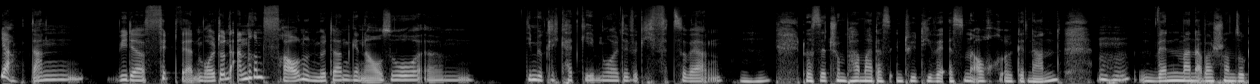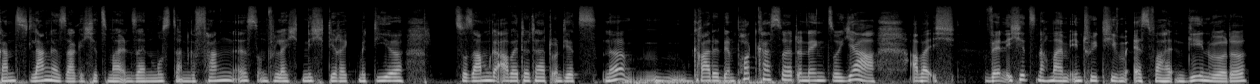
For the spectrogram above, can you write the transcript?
ja, dann wieder fit werden wollte und anderen Frauen und Müttern genauso ähm, die Möglichkeit geben wollte, wirklich fit zu werden. Mhm. Du hast jetzt schon ein paar Mal das intuitive Essen auch äh, genannt. Mhm. Wenn man aber schon so ganz lange, sage ich jetzt mal, in seinen Mustern gefangen ist und vielleicht nicht direkt mit dir zusammengearbeitet hat und jetzt ne, gerade den Podcast hört und denkt so, ja, aber ich, wenn ich jetzt nach meinem intuitiven Essverhalten gehen würde,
